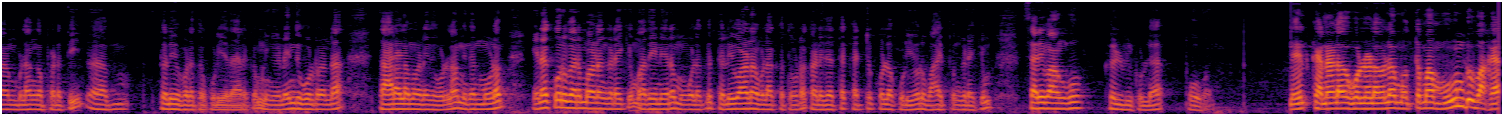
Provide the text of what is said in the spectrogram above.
நான் விளங்கப்படுத்தி தெளிவுபடுத்தக்கூடியதாக இருக்கும். நீங்கள் இணைந்து கொள்கிறேன்டா தாராளமாக இணைந்து கொள்ளலாம். இதன் மூலம் எனக்கு ஒரு வருமானம் கிடைக்கும். அதே நேரம் உங்களுக்கு தெளிவான விளக்கத்தோட கணிதத்தை கற்றுக்கொள்ளக்கூடிய ஒரு வாய்ப்பும் கிடைக்கும். சரி வாங்கோ கேள்விக்குள்ளே போவோம். கனளவு கொள்ளளவில் மொத்தமாக மூன்று வகை.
